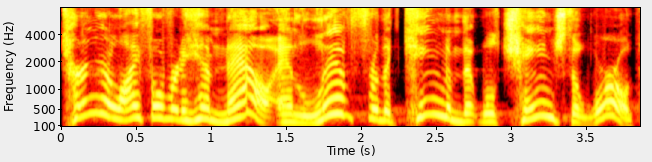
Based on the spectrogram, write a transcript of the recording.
turn your life over to Him now and live for the kingdom that will change the world.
